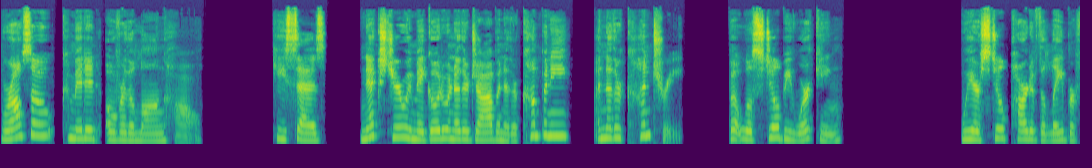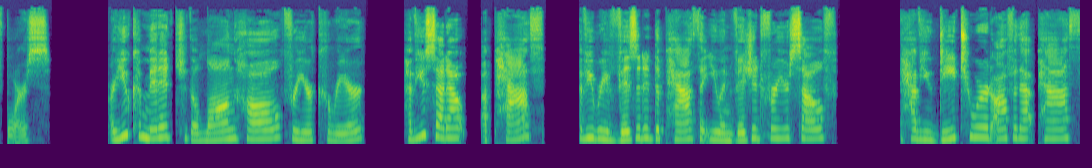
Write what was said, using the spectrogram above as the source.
We're also committed over the long haul. He says, next year we may go to another job, another company, another country, but we'll still be working. We are still part of the labor force. Are you committed to the long haul for your career? Have you set out a path? Have you revisited the path that you envisioned for yourself? Have you detoured off of that path?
